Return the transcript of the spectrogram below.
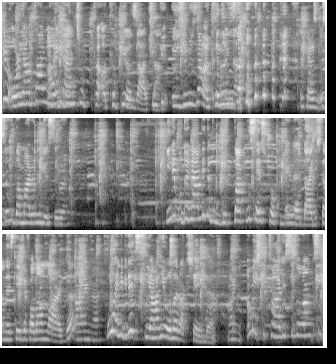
Değil mi? Oryantal yönetmeni çok ka- kapıyor zaten. Çünkü özümüzde var, kanımızda. Aynen. o sırada damarlarını gösteriyor. Yine bu dönemde de bu gırtlaklı ses çok Evet. modaydı. İşte Anastasia falan vardı. Aynen. Bu hani bir de siyahi olarak şeydi. Aynen. Ama işte talihsiz olan kısım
